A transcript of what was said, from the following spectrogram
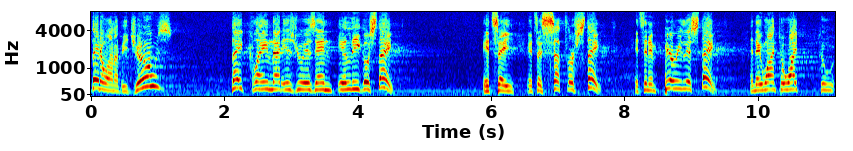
They don't want to be Jews. They claim that Israel is an illegal state. It's a, it's a settler state. It's an imperialist state. And they want to wipe, to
